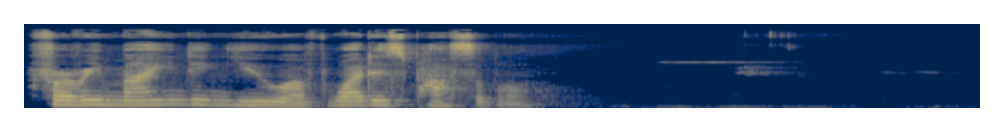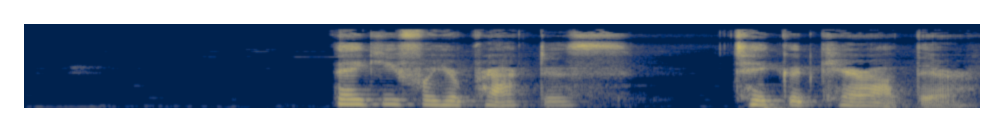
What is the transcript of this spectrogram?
for reminding you of what is possible. Thank you for your practice. Take good care out there.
